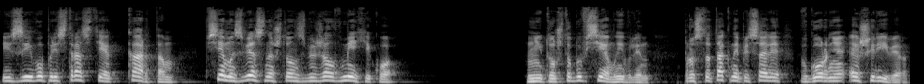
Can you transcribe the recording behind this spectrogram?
Из-за его пристрастия к картам. Всем известно, что он сбежал в Мехико. Не то чтобы всем, Ивлин. Просто так написали в горне Эш-Ривер.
